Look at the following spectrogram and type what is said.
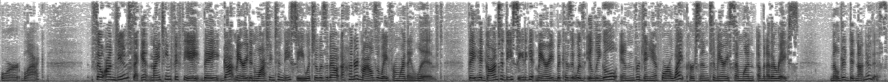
or black. So on June 2nd, 1958, they got married in Washington, D.C., which was about 100 miles away from where they lived. They had gone to D.C. to get married because it was illegal in Virginia for a white person to marry someone of another race. Mildred did not know this.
